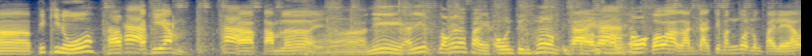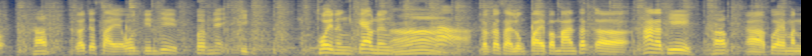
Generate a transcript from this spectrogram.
อ่อพริกขี้หนูครับค่ะกระเทียมค่ะครับตามเลยอ่านี่อันนี้เราก็จะใส่โอวัลตินเพิ่มอีกใช่สามครับช้อนโต๊ะเพราะว่าหลังจากที่มันงวดลงไปแล้วครับ เราจะใส่โอนตินที่เพิ่มเนี่ยอีกถ้วยหนึ่งแก้วหนึ่งอ่าค่ะแล้วก็ใส่ลงไปประมาณสักเอ่อห้านาทีครับอ่าเพื่อให้มัน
